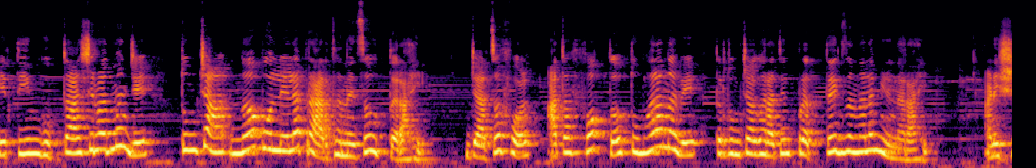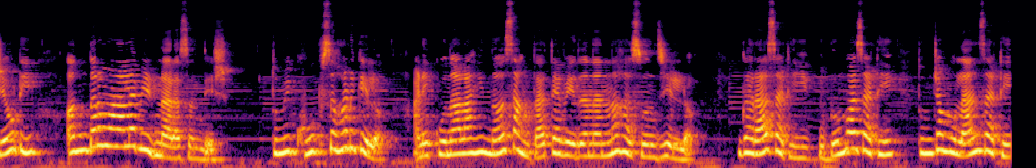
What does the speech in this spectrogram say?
हे तीन गुप्त आशीर्वाद म्हणजे तुमच्या न बोललेल्या प्रार्थनेचं उत्तर आहे. ज्याचं फळ आता फक्त तुम्हाला नव्हे तर तुमच्या घरातील प्रत्येक जणाला मिळणार आहे. आणि शेवटी अंतर्मनाला भिडणारा संदेश. तुम्ही खूप सहन केलं आणि कुणालाही न सांगता त्या वेदनांना हसून झेललं. घरासाठी कुटुंबासाठी तुमच्या मुलांसाठी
